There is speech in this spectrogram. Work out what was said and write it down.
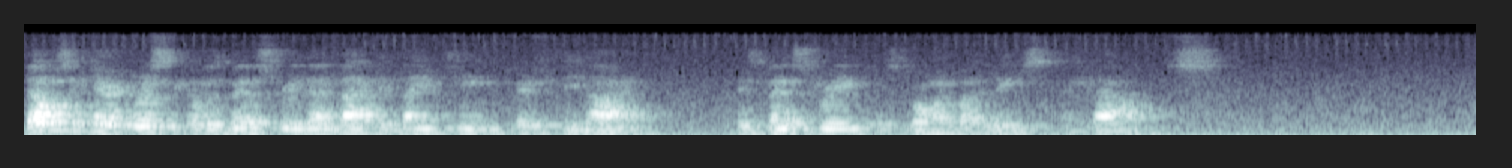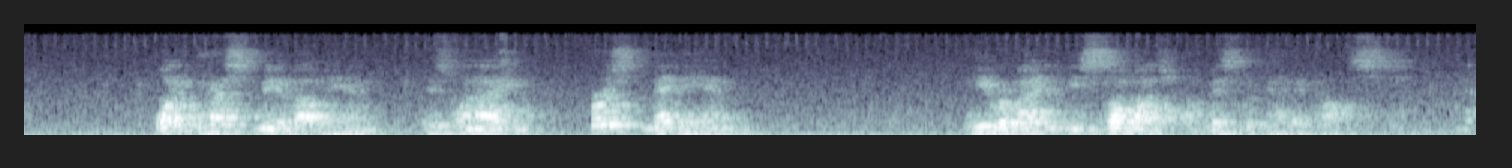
That was a characteristic of his ministry then, back in 1959. His ministry is growing by leaps and bounds. What impressed me about him is when I first met him, he reminded me so much of Mr. Pentecost.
